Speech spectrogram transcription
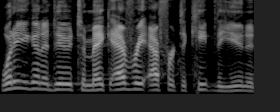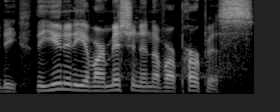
What are you going to do to make every effort to keep the unity, the unity of our mission and of our purpose?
